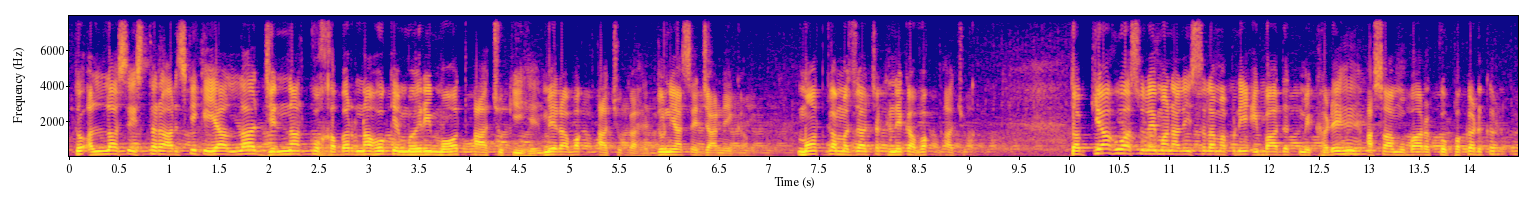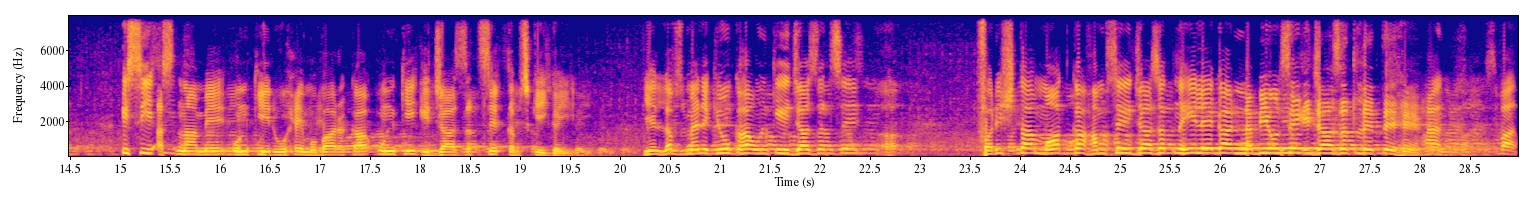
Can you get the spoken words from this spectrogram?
तो अल्लाह से इस तरह अर्ज़ की कि या अल्लाह, जिन्नात को ख़बर ना हो कि मेरी मौत आ चुकी है, मेरा वक्त आ चुका है दुनिया से जाने का। मौत का मज़ा चखने का वक्त आ चुका। तो अब क्या हुआ? सुलेमान अलैहिस्सलाम अपनी इबादत में खड़े हैं। असा मुबारक को पकड़ कर इसी असना में उनकी रूह मुबारक उनकी इजाज़त से कब्ज़ की गई। ये लफ्ज़ मैंने क्यों कहा उनकी इजाज़त से? फरिश्ता मौत का हमसे इजाज़त नहीं लेगा नबियों से इजाज़त लेते हैं।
